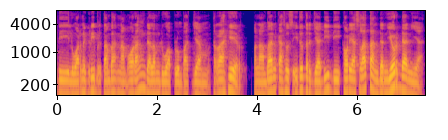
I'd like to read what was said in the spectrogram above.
di luar negeri bertambah 6 orang dalam 24 jam terakhir. Penambahan kasus itu terjadi di Korea Selatan dan Yordania.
